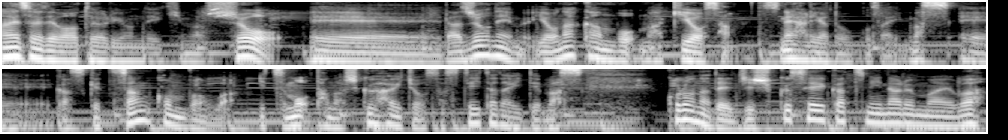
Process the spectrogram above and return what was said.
はい、それではお便り読んでいきましょう。えー、ラジオネーム、夜中んぼまきおさんですね。ありがとうございます。えー、ガスケツさん、こんばんは。いつも楽しく拝聴させていただいてます。コロナで自粛生活になる前は、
